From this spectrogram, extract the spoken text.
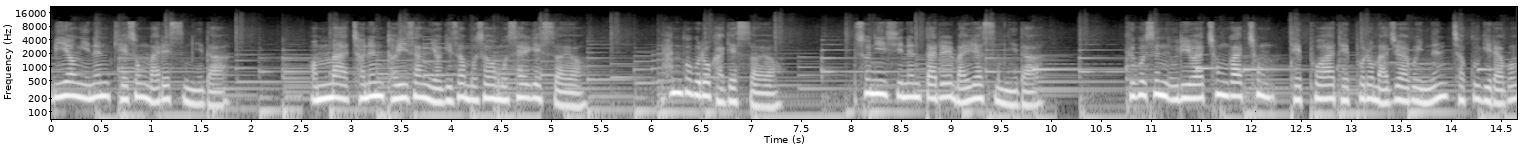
미영이는 계속 말했습니다. 엄마, 저는 더 이상 여기서 무서워 못 살겠어요. 한국으로 가겠어요. 순희 씨는 딸을 말렸습니다. 그곳은 우리와 총과 총, 대포와 대포로 마주하고 있는 적국이라고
